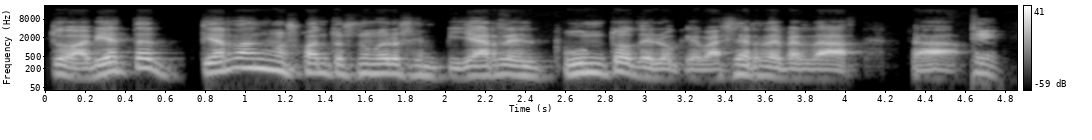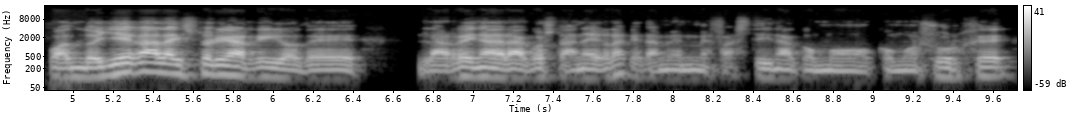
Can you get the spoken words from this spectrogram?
todavía tardan unos cuantos números en pillarle el punto de lo que va a ser de verdad. O sea, cuando llega la historia río de la Reina de la Costa Negra, que también me fascina cómo, cómo surge,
